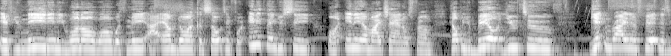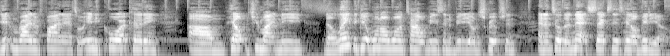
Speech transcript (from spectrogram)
If you need any one-on-one -on -one with me, I am doing consulting for anything you see on any of my channels from helping you build YouTube, getting right in fitness, getting right in finance, or any cord cutting um, help that you might need. The link to get one-on-one -on -one time with me is in the video description. And until the next Sex is Hell video,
